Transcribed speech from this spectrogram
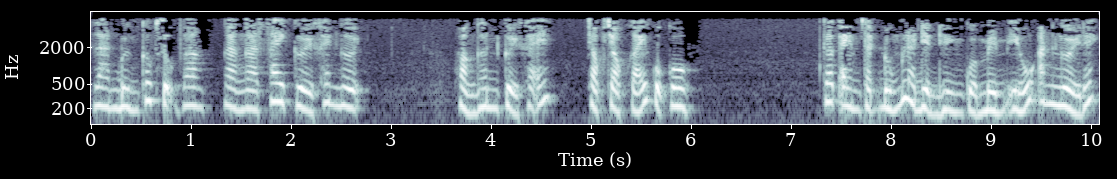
Lan bừng cốc rượu vang, ngà ngà say cười khen ngợi. Hoàng Ngân cười khẽ, chọc chọc gáy của cô. Các em thật đúng là điển hình của mềm yếu ăn người đấy.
